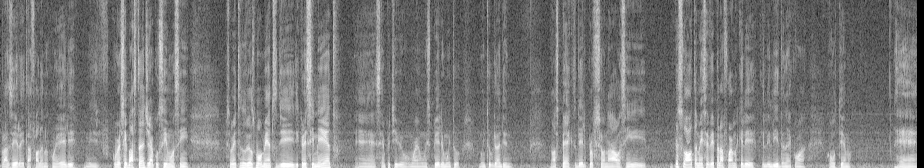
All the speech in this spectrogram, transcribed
prazer aí estar falando com ele. Me, conversei bastante já com o Simon, assim, principalmente nos meus momentos de, de crescimento. É, sempre tive uma, um espelho muito, muito grande no aspecto dele profissional, assim, e pessoal também. Você vê pela forma que ele, que ele lida né, com, a, com o tema. É,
